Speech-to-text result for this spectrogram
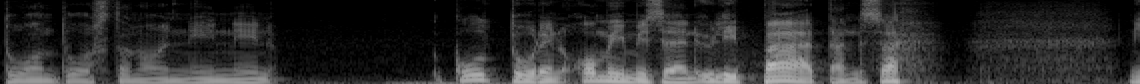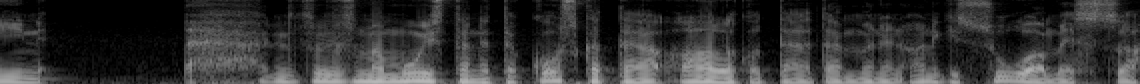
tuon tuosta noin, niin, niin kulttuurin omimiseen ylipäätänsä, niin jos mä muistan, että koska tämä alkoi, tämä tämmöinen, ainakin Suomessa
